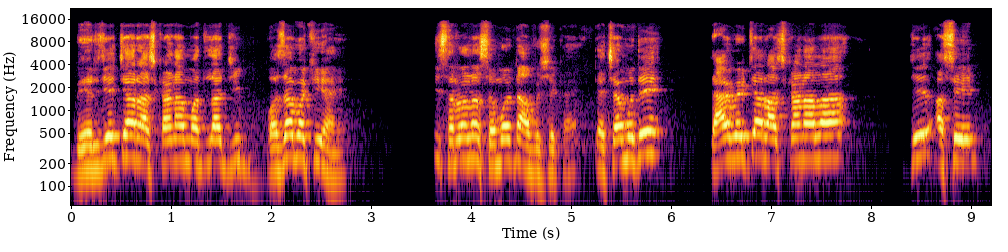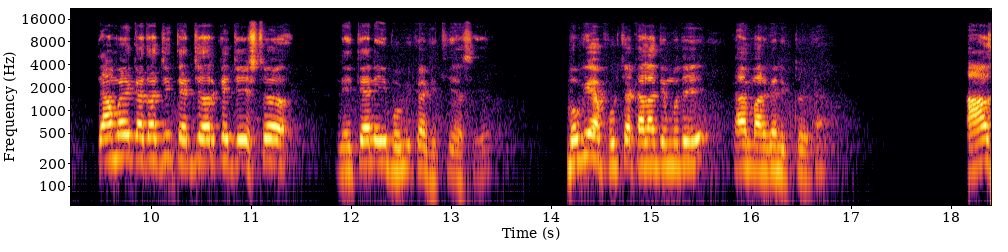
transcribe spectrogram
बेरजेच्या राजकारणामधला जी वजाबाकी आहे ती सर्वांना समजणं आवश्यक आहे. त्याच्यामध्ये त्यावेळच्या राजकारणाला जे असेल त्यामुळे कदाचित त्यांच्यासारखे ज्येष्ठ नेत्याने ही भूमिका घेतली असेल. बघूया पुढच्या कालावधीमध्ये काय मार्ग निघतोय का? आज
